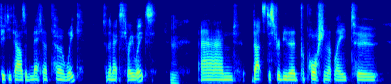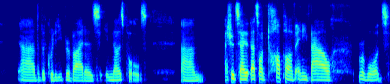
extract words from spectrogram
50,000 meta per week for the next three weeks. Mm. And that's distributed proportionately to uh, the liquidity providers in those pools. Um, I should say that that's on top of any BAL rewards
